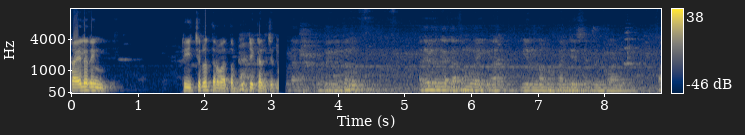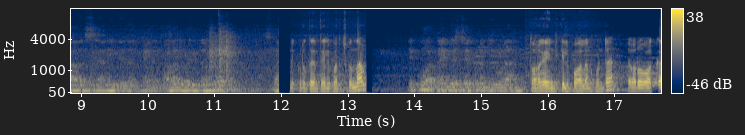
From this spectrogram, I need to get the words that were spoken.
టైలరింగ్ టీచరు తర్వాత బ్యూటీ కల్చర్. కృతజ్ఞతలు. అదేవిధంగా గతంలో ఇక్కడ మీరు ఉన్నప్పుడు పనిచేసినటువంటి వాళ్ళు ఫాదర్స్ కానీ లేదా వాళ్ళని కూడా కృతజ్ఞత తెలియపరుచుకుందాం. ఎక్కువ టైం వేస్ట్ చేయకుండా మీరు కూడా త్వరగా ఇంటికి వెళ్ళిపోవాలనుకుంటా. ఎవరో ఒక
